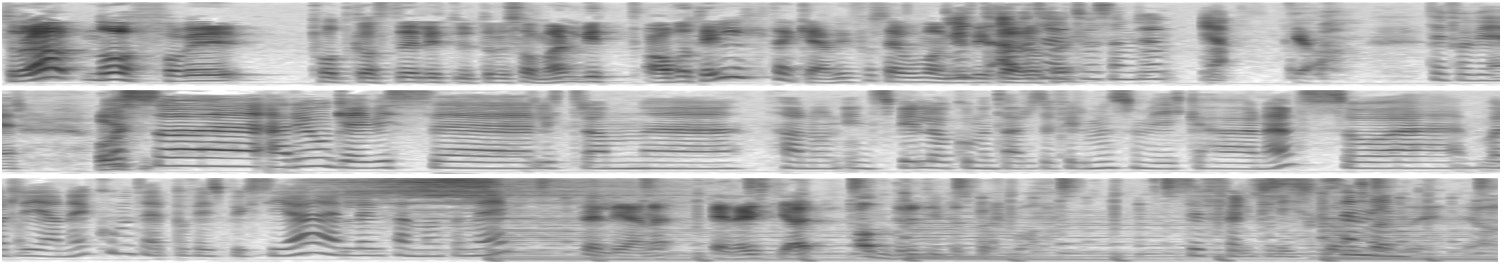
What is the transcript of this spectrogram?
Så bra. Nå får vi podkaste litt utover sommeren. Litt av og til, tenker jeg. Vi får se hvor mange vi klarer. Litt av og til utover sommeren. Ja, Ja. det får vi gjøre. Og så er det jo gøy hvis eh, lytterne eh, har noen innspill og kommentarer til filmen som vi ikke har nevnt. Så eh, må dere gjerne kommentere på Facebook-sida eller sende oss en mail. veldig gjerne. Eller hvis de har andre typer spørsmål. Selvfølgelig. så Send inn. Ja.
